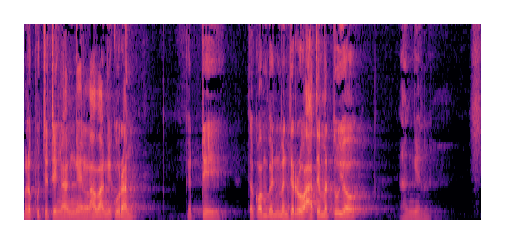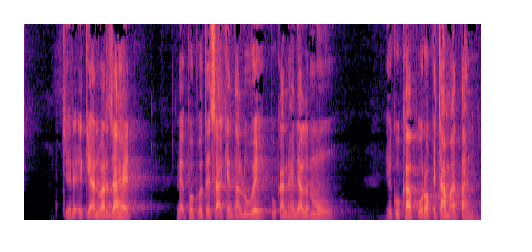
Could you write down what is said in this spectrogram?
Melebu jeding angel lawangi kurang gede tekomben menjero ate metu yo angel. Jere iki Anwar Zahid lek bobote sak kental luwe bukan hanya lemu iku gapura kecamatan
